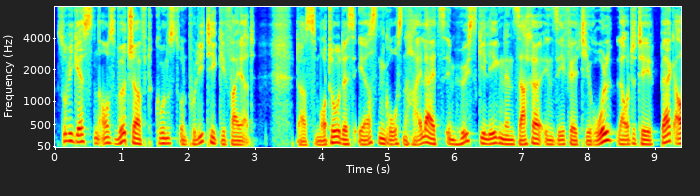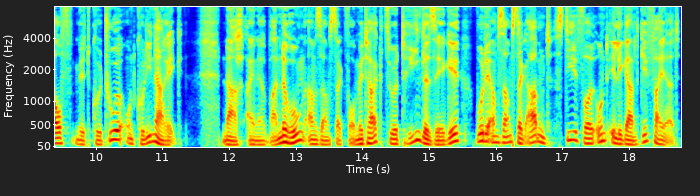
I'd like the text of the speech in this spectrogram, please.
sowie Gästen aus Wirtschaft, Kunst und Politik gefeiert. Das Motto des ersten großen Highlights im höchstgelegenen Sacher in Seefeld Tirol lautete Bergauf mit Kultur und Kulinarik. Nach einer Wanderung am Samstagvormittag zur Triendelsäge wurde am Samstagabend stilvoll und elegant gefeiert.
